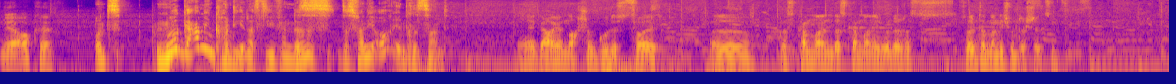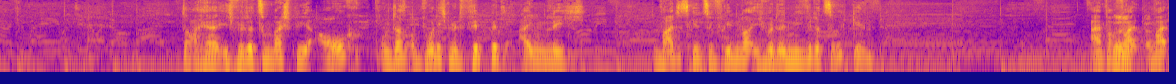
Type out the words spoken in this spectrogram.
Ja, okay. Und nur Garmin konnte ihr das liefern. Das, ist, das fand ich auch interessant. Ja, Garmin macht schon gutes Zeug. Also, das kann man, das kann man nicht oder das sollte man nicht unterschätzen. Daher, ich würde zum Beispiel auch, und das, obwohl ich mit Fitbit eigentlich weitestgehend zufrieden war, ich würde nie wieder zurückgehen. Einfach weil, weil,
